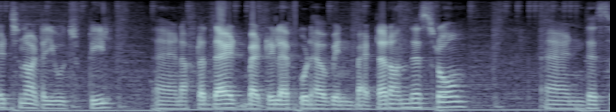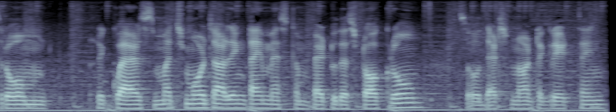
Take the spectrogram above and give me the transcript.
it's not a huge deal. And after that battery life could have been better on this ROM. And this ROM requires much more charging time as compared to the stock ROM so that's not a great thing.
